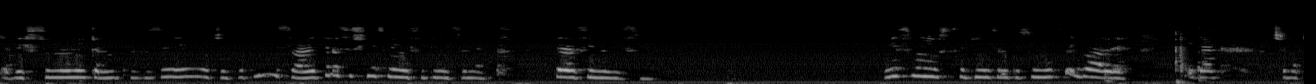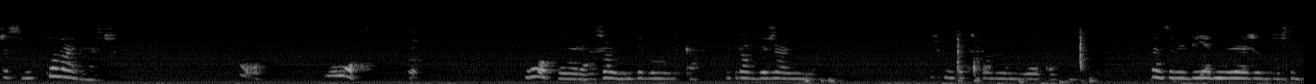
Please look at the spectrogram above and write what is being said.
Kiedyś się na mój kanał wiecie, Happinessa, ale teraz już nie zmienię Happinessa. nie. Teraz nie wysłę. Nie zmienię już Happinessa, tylko tego, ale i tak trzeba czasem ponagrać. O, o, o, cholera, żal mi tego ludka. Naprawdę żal. Już mi tak spadło na łopatę. Ten sobie biedny leżał gdzieś tam.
